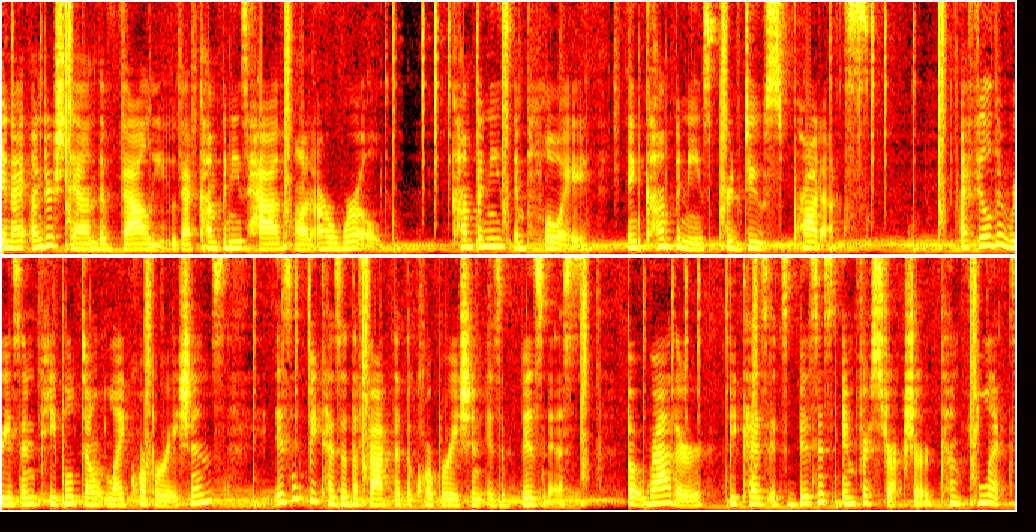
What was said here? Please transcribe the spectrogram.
and I understand the value that companies have on our world. Companies employ and companies produce products. I feel the reason people don't like corporations isn't because of the fact that the corporation is a business, but rather because its business infrastructure conflicts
